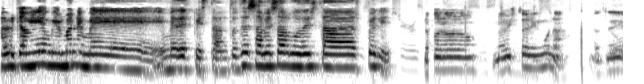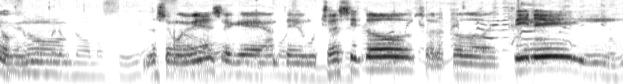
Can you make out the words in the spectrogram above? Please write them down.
A ver, que a mí mi hermana y me, me despista. Entonces, ¿sabes algo de estas pelis? No, no, no, no he visto ninguna. Ya te digo que no, no sé muy bien, sé que han tenido mucho éxito, sobre todo en cine y,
